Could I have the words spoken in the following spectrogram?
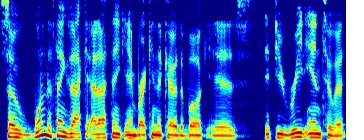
So one of the things I, I think in breaking the code, of the book is if you read into it,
